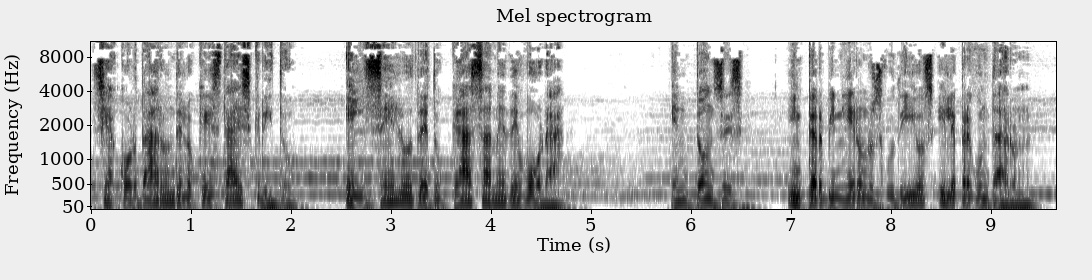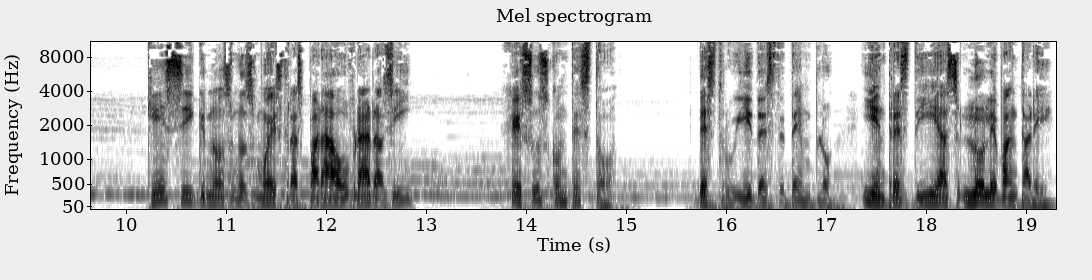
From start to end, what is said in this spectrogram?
se acordaron de lo que está escrito, El celo de tu casa me devora. Entonces Intervinieron los judíos y le preguntaron, ¿qué signos nos muestras para obrar así? Jesús contestó, Destruid este templo, y en tres días lo levantaré.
